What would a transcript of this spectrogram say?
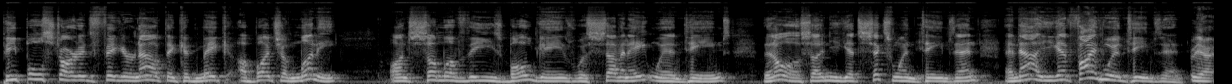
people started figuring out they could make a bunch of money on some of these bowl games with seven, eight win teams. Then all of a sudden you get six win teams in, and now you get five win teams in. Yeah,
